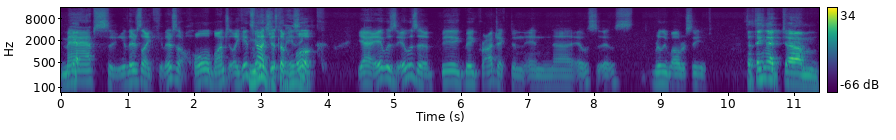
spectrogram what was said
maps. Yeah. There's like there's a whole bunch. Of, like it's Minis not just a book. Yeah, it was it was a big big project, and and uh, it was it was really well received. The thing that um,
